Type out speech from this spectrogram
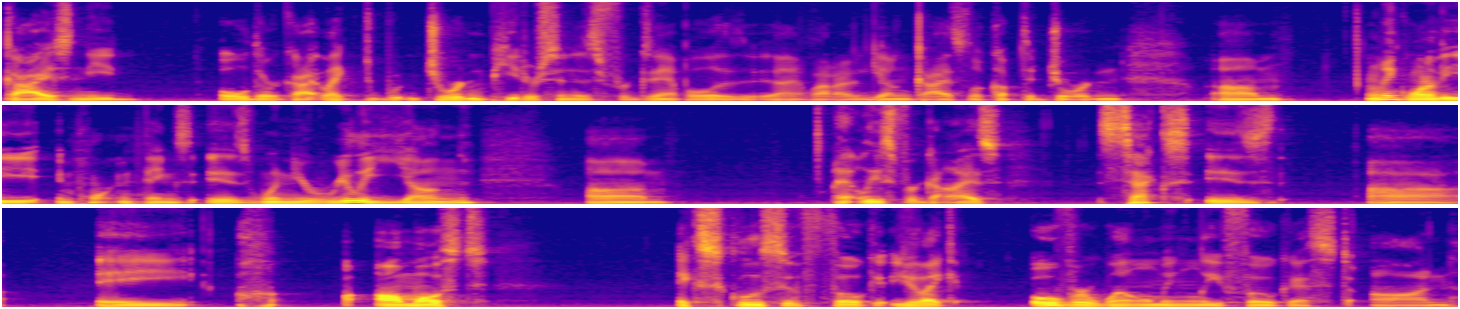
guys need older guys like Jordan Peterson is, for example, a lot of young guys look up to Jordan. Um, I think one of the important things is when you're really young um, at least for guys, sex is uh, a almost exclusive focus. You're like overwhelmingly focused on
